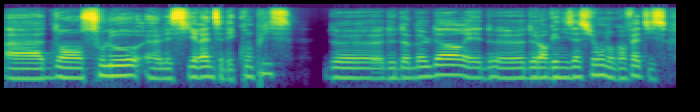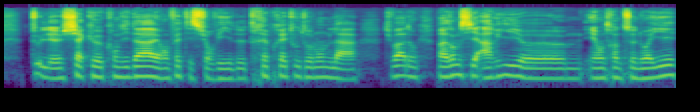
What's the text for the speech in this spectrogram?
Euh, dans sous l'eau, euh, les sirènes c'est des complices de, de Dumbledore et de, de l'organisation. Donc en fait, ils, tout le- chaque candidat est en fait est surveillé de très près tout au long de la. Tu vois, donc par exemple si Harry euh, est en train de se noyer,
